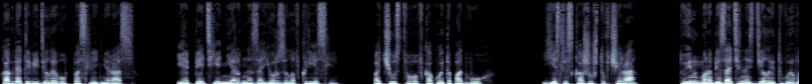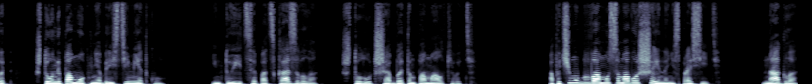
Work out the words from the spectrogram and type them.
Когда ты видела его в последний раз? И опять я нервно заерзала в кресле, почувствовав какой-то подвох. Если скажу, что вчера, то Ингмар обязательно сделает вывод, что он и помог мне обрести метку. Интуиция подсказывала, что лучше об этом помалкивать. «А почему бы вам у самого Шейна не спросить?» Нагло,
